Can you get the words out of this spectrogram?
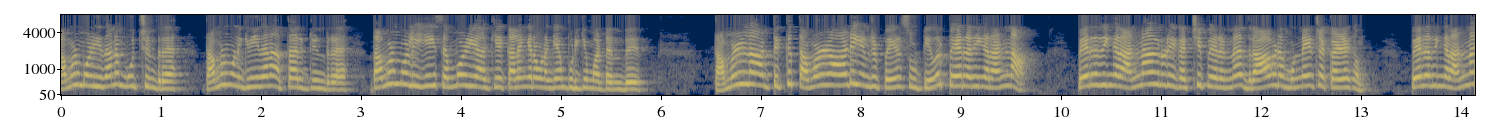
தமிழ் மொழி தானே மூச்சுன்ற. தமிழ் மொழிக்கு நீ தானே அத்தாரிட்டின்ற தமிழ் மொழியை செம்மொழியாக்கிய கலைஞரை உனக்கு ஏன் பிடிக்க மாட்டேன்து தமிழ்நாட்டுக்கு தமிழ்நாடு என்று பெயர் சூட்டியவர் பேரறிஞர் அண்ணா. பேரறிஞர் அண்ணாவினுடைய கட்சி பேர் என்ன? திராவிட முன்னேற்ற கழகம். பேரறிஞர் அண்ணா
